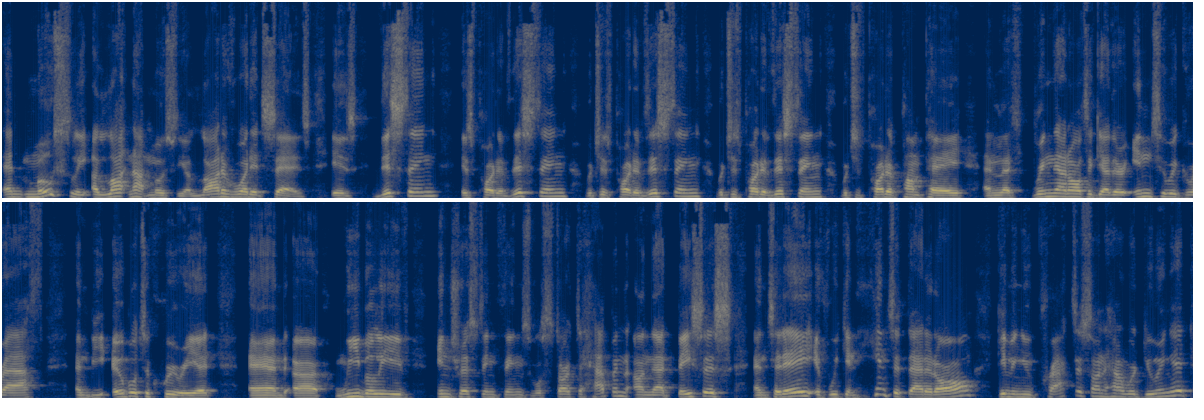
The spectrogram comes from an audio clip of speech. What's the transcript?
And mostly, a lot, not mostly, a lot of what it says is this thing is part of this thing, which is part of this thing, which is part of this thing, which is part of Pompeii. And let's bring that all together into a graph and be able to query it. And uh, we believe interesting things will start to happen on that basis. And today, if we can hint at that at all, giving you practice on how we're doing it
